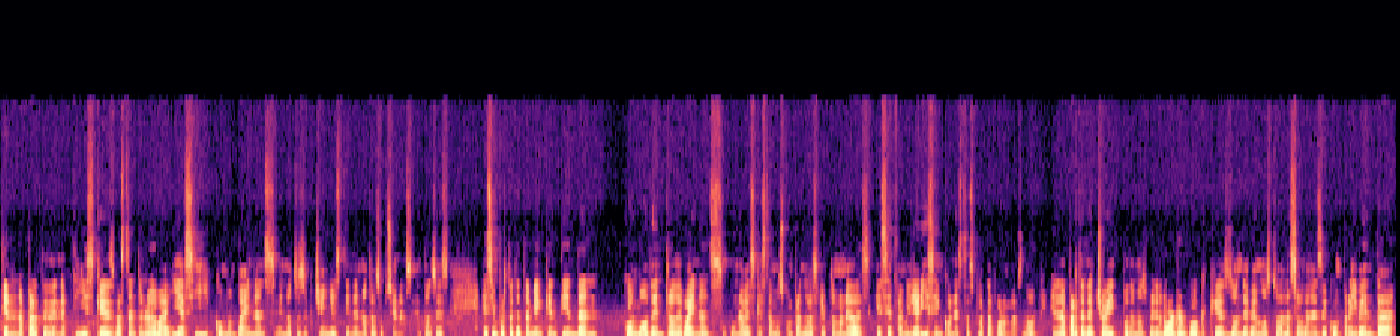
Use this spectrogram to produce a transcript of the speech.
tienen una parte de NFTs que es bastante nueva y así como en Binance, en otros exchanges tienen otras opciones. Entonces es importante también que entiendan como dentro de Binance, una vez que estamos comprando las criptomonedas, que se familiaricen con estas plataformas, ¿no? En la parte de trade podemos ver el order book, que es donde vemos todas las órdenes de compra y venta.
